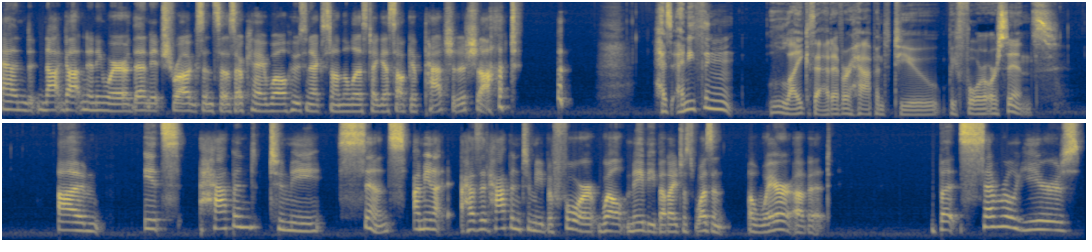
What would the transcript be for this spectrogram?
and not gotten anywhere, then it shrugs and says, okay, well, who's next on the list? I guess I'll give Patchett a shot. Has anything like that ever happened to you before or since? Um, it's happened to me since. I mean, has it happened to me before? Well, maybe, but I just wasn't aware of it. But several years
